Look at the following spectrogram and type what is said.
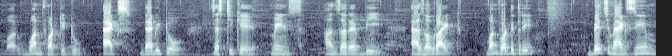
number 142 forty two ex debito justitiae means answer है B as of write one forty three which maxim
